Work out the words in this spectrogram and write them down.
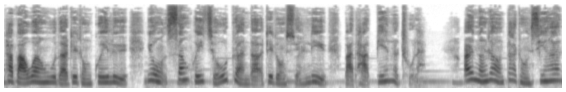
他把万物的这种规律用三回九转的这种旋律把它编了出来，而能让大众心安，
